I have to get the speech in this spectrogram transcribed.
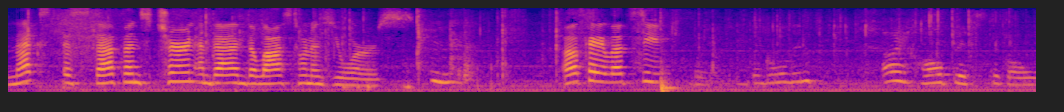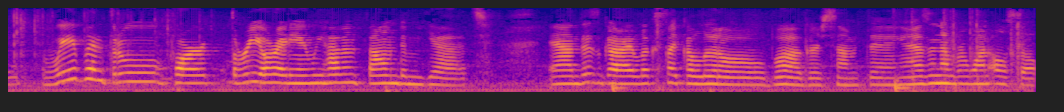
Next is Stefan's turn, and then the last one is yours. Okay, let's see. The golden. I hope it's the gold. We've been through part three already, and we haven't found him yet. And this guy looks like a little bug or something. He has a number one also.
